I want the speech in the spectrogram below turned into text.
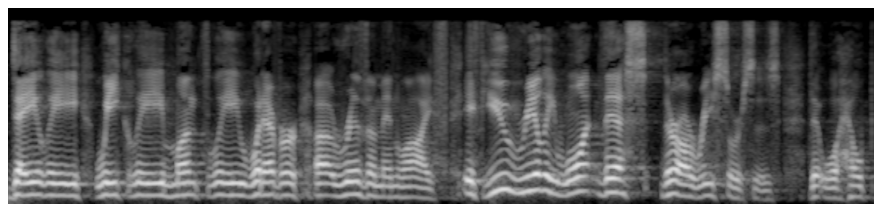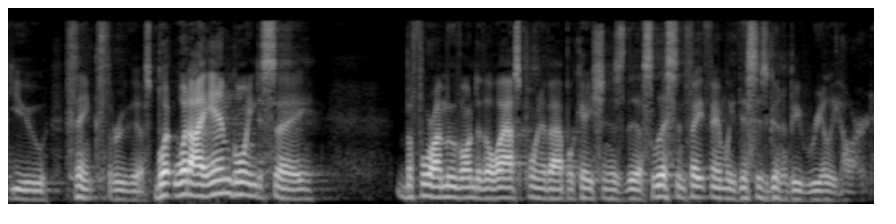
daily, weekly, monthly, whatever uh, rhythm in life? If you really want this, there are resources that will help you think through this. But what I am going to say before I move on to the last point of application is this listen, faith family, this is going to be really hard.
